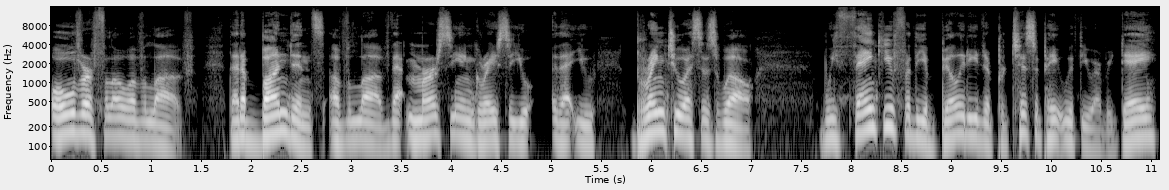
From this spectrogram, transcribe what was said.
overflow of love, that abundance of love, that mercy and grace that you that you bring to us as well. We thank you for the ability to participate with you every day.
